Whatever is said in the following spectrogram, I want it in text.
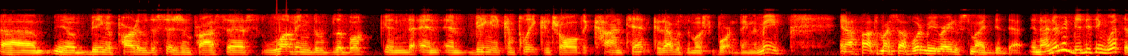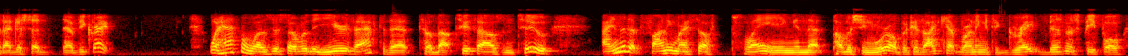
um, you know, being a part of the decision process, loving the, the book, and, and, and being in complete control of the content, because that was the most important thing to me. And I thought to myself, wouldn't it be great if somebody did that? And I never did anything with it. I just said, that'd be great. What happened was just over the years after that, till about 2002, I ended up finding myself playing in that publishing world because I kept running into great business people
